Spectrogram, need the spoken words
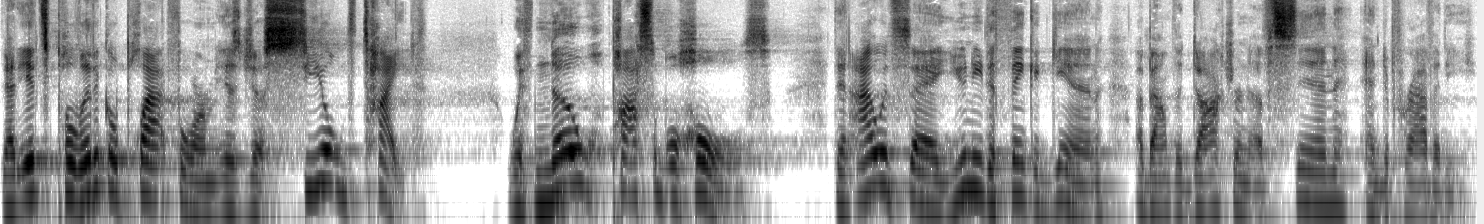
that its political platform is just sealed tight with no possible holes, then I would say you need to think again about the doctrine of sin and depravity.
